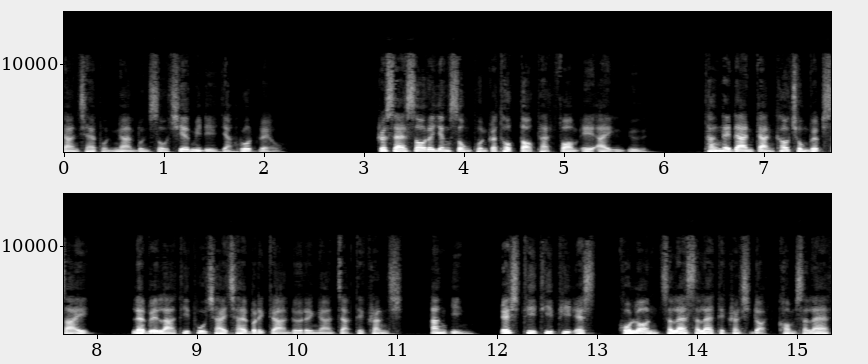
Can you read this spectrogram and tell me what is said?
การแชร์ผลงานบนโซเชียลมีเดียอย่างรวดเร็ว กระแสซอร์ยังส่งผลกระทบต่อแพลตฟอร์ม AI อื่นๆ ทั้งในด้านการเข้าชมเว็บไซต์ และเวลาที่ผู้ใช้ใช้บริการโดยรายงานจาก TechCrunch อ้างอิง https colon slash slash techcrunch com slash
